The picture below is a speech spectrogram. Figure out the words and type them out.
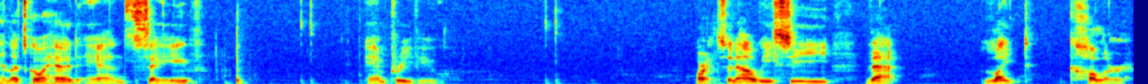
And let's go ahead and save and preview. All right, so now we see that light color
